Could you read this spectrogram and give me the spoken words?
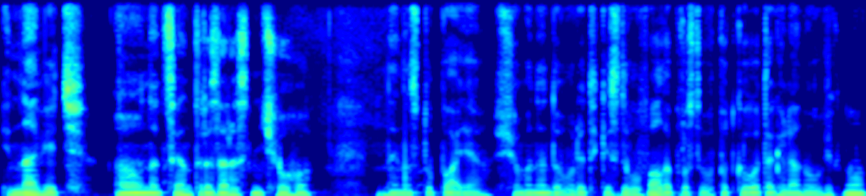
І навіть е, на центр зараз нічого не наступає, що мене доволі таки здивувало. Просто випадково так глянув у вікно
